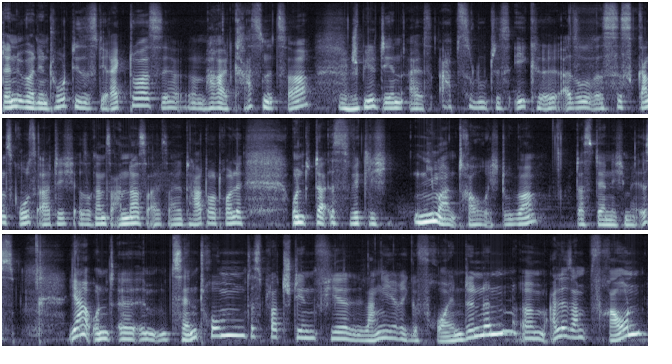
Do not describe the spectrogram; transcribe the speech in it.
Denn über den Tod dieses Direktors, der, äh, Harald Krasnitzer, mhm. spielt den als absolutes Ekel. Also es ist ganz großartig, also ganz anders als eine Tatortrolle. Und da ist wirklich niemand traurig drüber, dass der nicht mehr ist. Ja, und äh, im Zentrum des Plots stehen vier langjährige Freundinnen, ähm, allesamt Frauen,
